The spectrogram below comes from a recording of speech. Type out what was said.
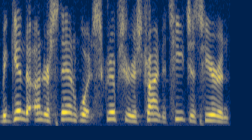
begin to understand what Scripture is trying to teach us here. And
